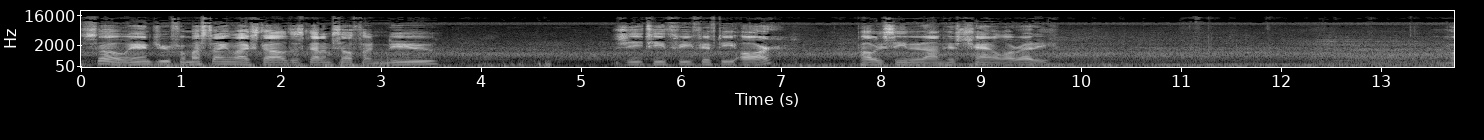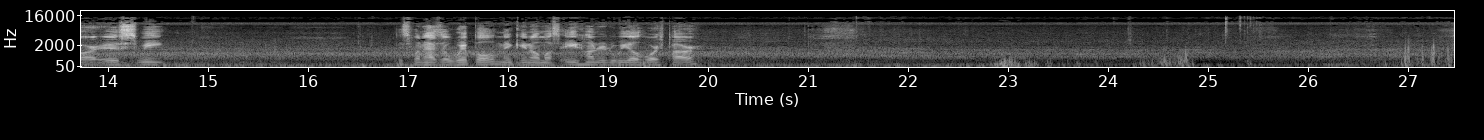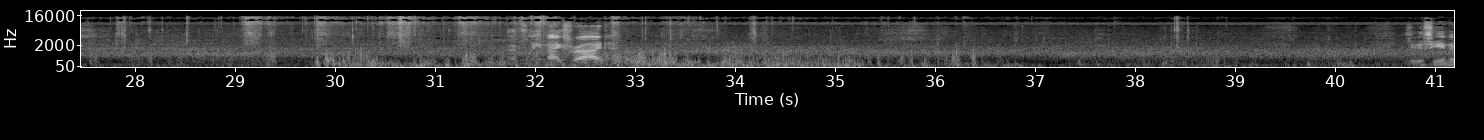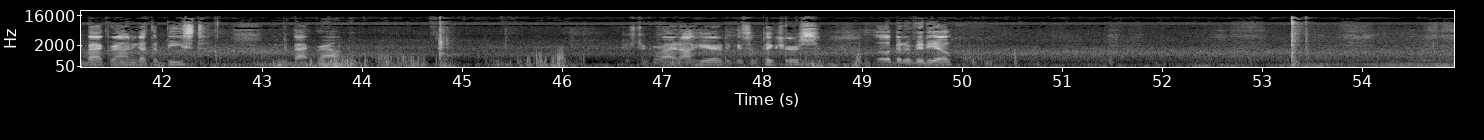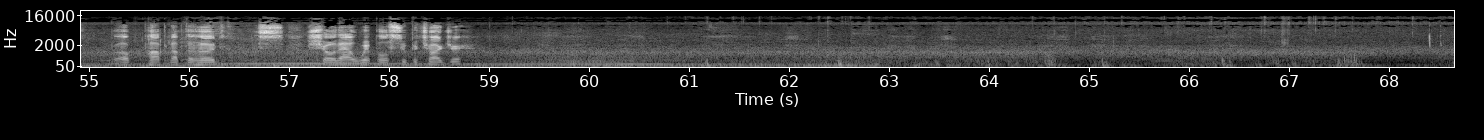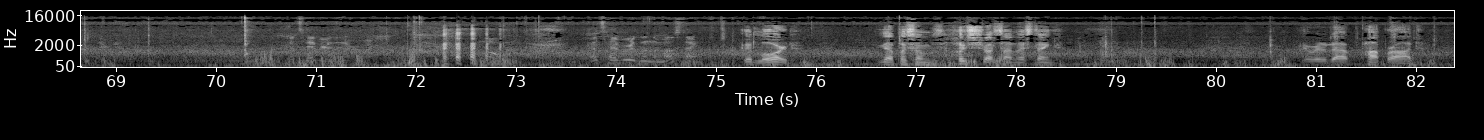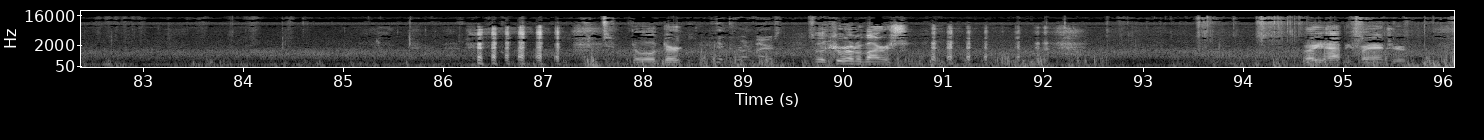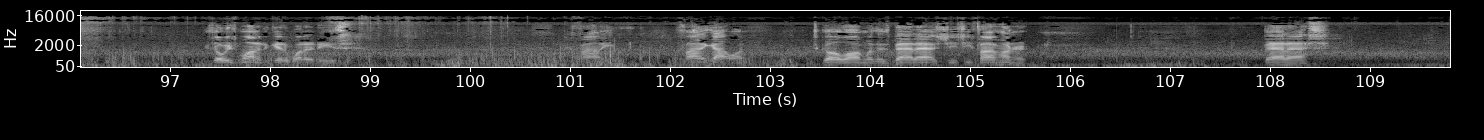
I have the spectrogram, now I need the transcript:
So Andrew from Mustang Lifestyle just got himself a new GT350R. Probably seen it on his channel already. Car is sweet. This one has a Whipple making almost 800 wheel horsepower. Definitely a nice ride. As you can see in the background, you got the Beast in the background. Just took a ride out here to get some pictures, a little bit of video. Well, popping up the hood, let's show that Whipple supercharger. That's heavier than everywhere. Whoa. That's heavier than the Mustang. Good lord. You gotta put some hood struts on this thing. Get rid of that pop rod. the little dirt. Coronavirus. So the coronavirus. Very happy for Andrew. He's always wanted to get one of these. Finally, finally got one to go along with his badass GT500. Badass.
